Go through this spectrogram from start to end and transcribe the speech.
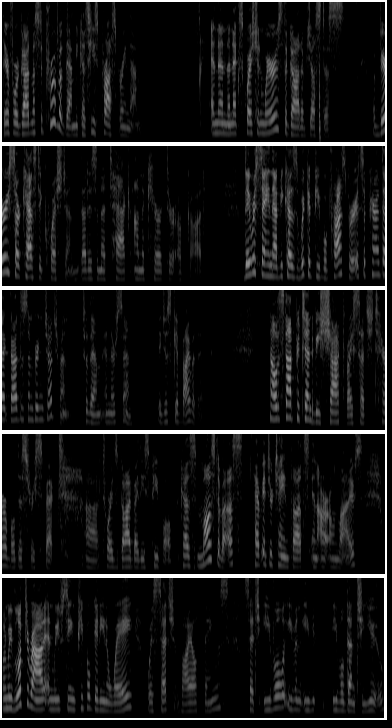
Therefore, God must approve of them because He's prospering them. And then the next question where is the God of justice? A very sarcastic question that is an attack on the character of God. They were saying that because wicked people prosper, it's apparent that God doesn't bring judgment to them in their sin. They just get by with it. Now, let's not pretend to be shocked by such terrible disrespect uh, towards God by these people, because most of us have entertained thoughts in our own lives when we've looked around and we've seen people getting away with such vile things, such evil, even ev- evil done to you.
